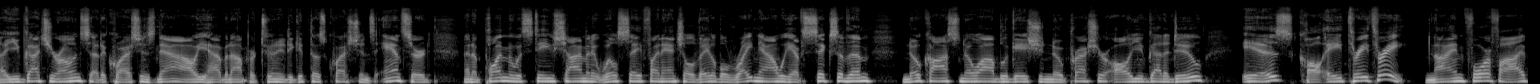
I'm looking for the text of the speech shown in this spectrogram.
Uh, you've got your own set of questions. Now you have an opportunity to get those questions answered. An appointment with Steve Shyman at Wilsave Financial available right now. We have six of them. No cost, no obligation, no pressure. All you've got to do is call 833 945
